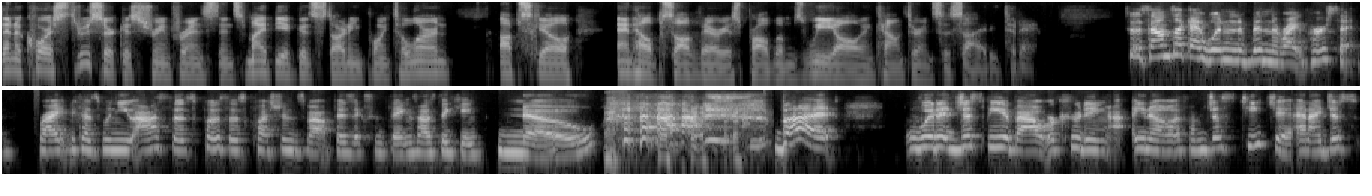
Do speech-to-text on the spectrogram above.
then a course through Circuit Stream, for instance, might be a good starting point to learn, upskill, and help solve various problems we all encounter in society today. So it sounds like I wouldn't have been the right person, right? Because when you asked those, pose those questions about physics and things, I was thinking, no. but would it just be about recruiting? You know, if I'm just teaching and I just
